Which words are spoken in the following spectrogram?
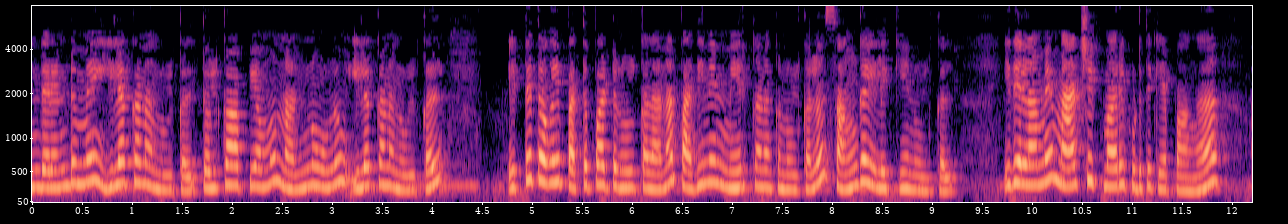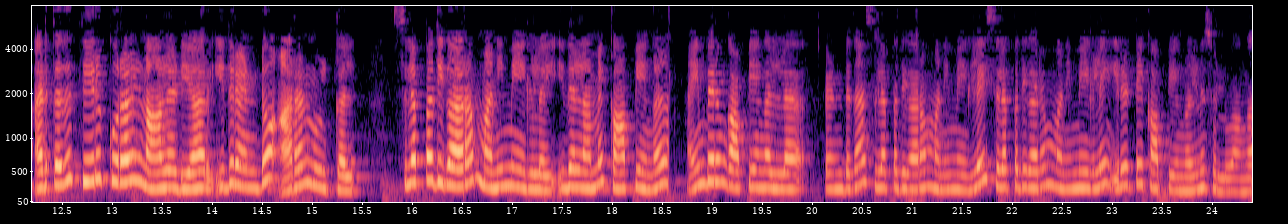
இந்த ரெண்டுமே இலக்கண நூல்கள். தொல்காப்பியமும் நன்னூலும் இலக்கண நூல்கள். எட்டு தொகை பத்துப்பாட்டு நூல்களான பதினெண் மேற்கணக்கு நூல்களும் சங்க இலக்கிய நூல்கள். இது எல்லாமே மேட்சிக் மாதிரி கொடுத்து கேட்பாங்க. அடுத்தது திருக்குறள் நாலடியார். இது ரெண்டும் அறநூல்கள் சிலப்பதிகாரம் மணிமேகலை. இதெல்லாமே காப்பியங்கள். ஐம்பெரும் காப்பியங்கள்ல ரெண்டு தான் சிலப்பதிகாரம் மணிமேகலை. சிலப்பதிகாரம் மணிமேகலை இரட்டை காப்பியங்கள்னு சொல்லுவாங்க.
